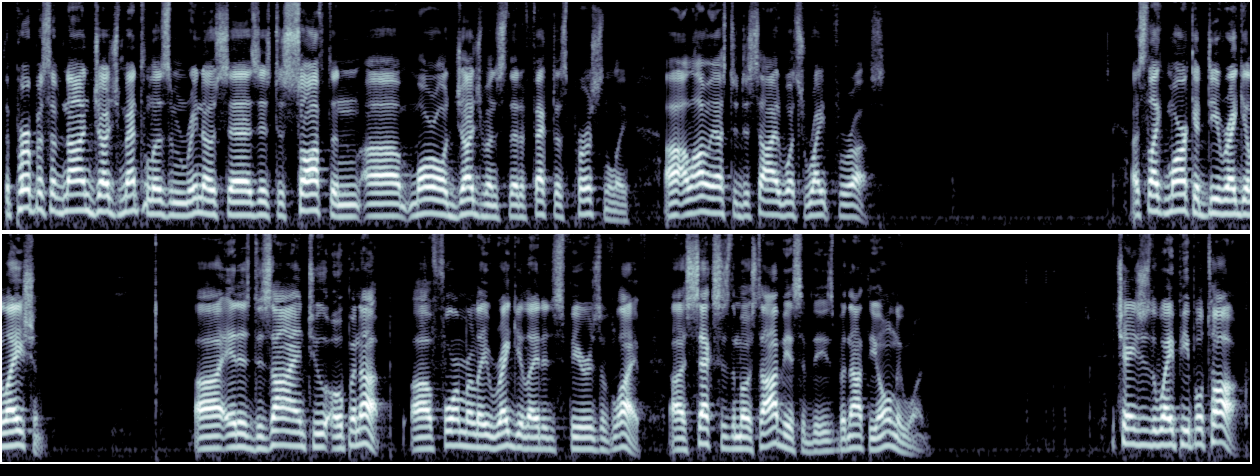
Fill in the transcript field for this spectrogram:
The purpose of non judgmentalism, Reno says, is to soften uh, moral judgments that affect us personally, uh, allowing us to decide what's right for us. It's like market deregulation. Uh, it is designed to open up uh, formerly regulated spheres of life. Uh, sex is the most obvious of these, but not the only one. It changes the way people talk.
